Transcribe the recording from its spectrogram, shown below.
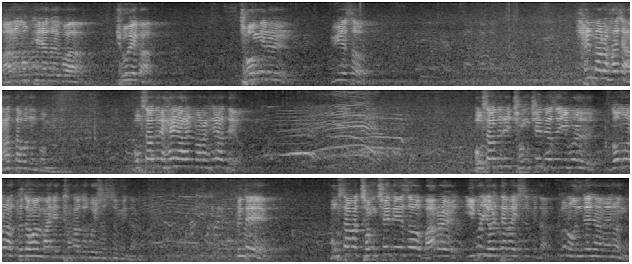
많은 목회자들과 교회가 정의를 위해서 할 말을 하지 않았다고는 겁니다. 목사들이 해야 할 말을 해야 돼요. 목사들이 정치에 대해서 입을 너무나 그동안 많이 닫아두고 있었습니다. 근데 목사가 정치에 대해서 말을 입을 열 때가 있습니다. 그건 언제냐면은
